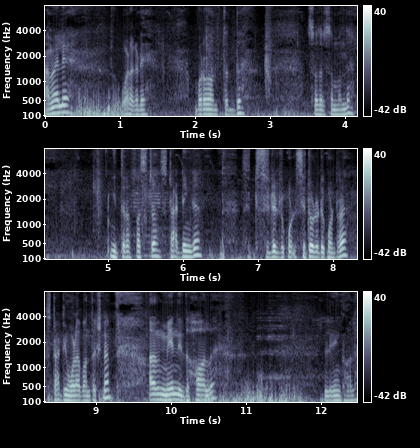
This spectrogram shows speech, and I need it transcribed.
ಆಮೇಲೆ ಒಳಗಡೆ ಬರುವಂಥದ್ದು, ಸೊ ಅದ್ರ ಸಂಬಂಧ ಈ ಥರ ಫಸ್ಟ್ ಸ್ಟಾರ್ಟಿಂಗ್ ಸಿಟ್ ಇಟ್ಕೊಂಡು ಇಟ್ಕೊಂಡ್ರೆ ಸ್ಟಾರ್ಟಿಂಗ್ ಒಳಗೆ ಬಂದ ತಕ್ಷಣ ಅದು ಮೇನ್ ಇದು ಹಾಲ್ ಲಿವಿಂಗ್ ಹಾಲ್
